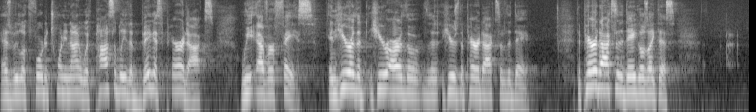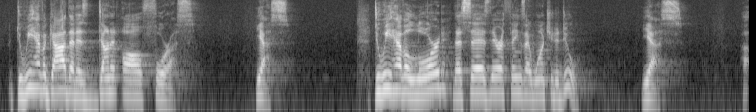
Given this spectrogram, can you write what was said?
as we look forward to 29 with possibly the biggest paradox we ever face. And here are the, here are the, the here's the paradox of the day. The paradox of the day goes like this Do we have a God that has done it all for us? Yes. Do we have a Lord that says, There are things I want you to do? Yes. Uh,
